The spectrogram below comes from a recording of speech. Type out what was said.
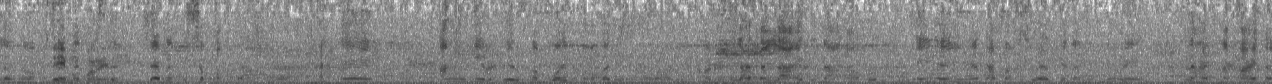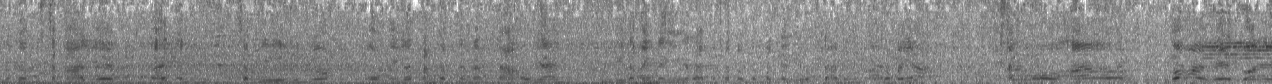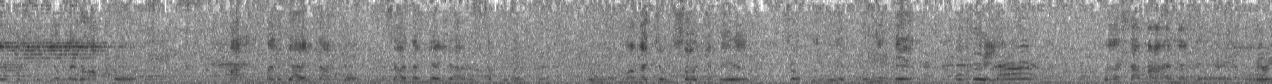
alam mo ako, Day mo pa rin. 70 sa pakla ko. eh, ang hirap-hirap ng buhay ng mga bading noon. Lahat ng lait inaabot. Eh ngayon nga, napakaswerte na ninyo eh. Lahat na kahit anong gawin sa kalye, kahit anong sabihin ninyo, okay lang, tanggap na ng tao yan. Hindi na kayo nahihirapan katulad ng pagkahirap sa amin ng araw. Kaya, ano, ah, go ahead kung ano yung gusto niyo. Pero ako, ma- maligaya na ako sa nangyayari sa buhay ko. Kung umangat yung soju bill, so be it. Kung hindi, okay lang. Walang samaan ng loob. Pero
